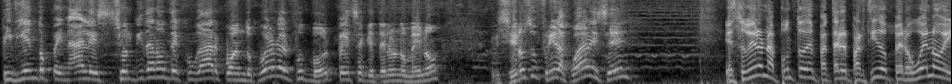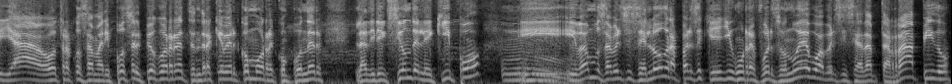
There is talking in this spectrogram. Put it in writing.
pidiendo penales. Se olvidaron de jugar. Cuando jugaron al fútbol, pese a que tenían uno menos, hicieron sufrir a Juárez, ¿eh? Estuvieron a punto de empatar el partido, pero bueno, y ya otra cosa, Mariposa, el Piojo Herrera tendrá que ver cómo recomponer la dirección del equipo y, y vamos a ver si se logra. Parece que ya llegó un refuerzo nuevo, a ver si se adapta rápido,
